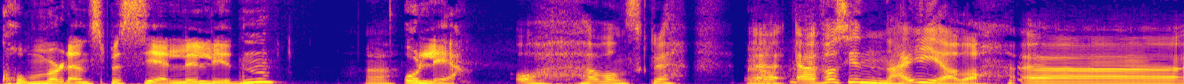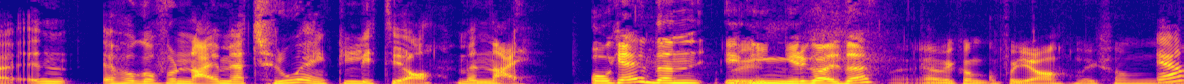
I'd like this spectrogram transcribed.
kommer den spesielle lyden Ja. og le. Åh, det er vanskelig. Eh, Jeg får si nei, jeg, da. Eh, Jeg får gå for nei, men jeg tror egentlig litt ja. Men nei. Ok, den yngre garde. Ja, Vi kan gå for ja, liksom. Ja,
